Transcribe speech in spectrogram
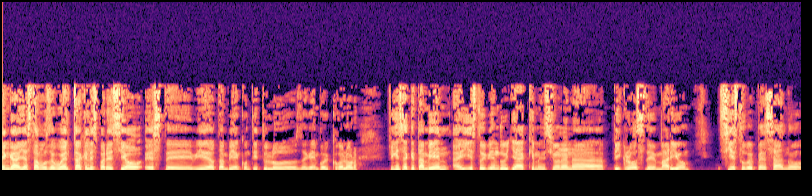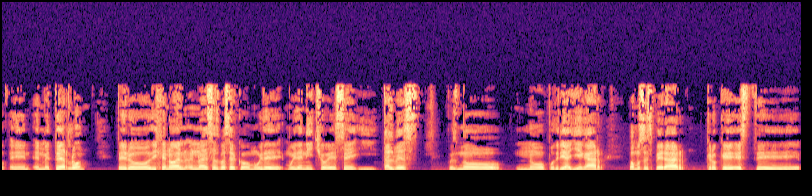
Venga, ya estamos de vuelta. ¿Qué les pareció este video también con títulos de Game Boy Color? Fíjense que también ahí estoy viendo ya que mencionan a Picross de Mario. Sí estuve pensando en, meterlo, pero dije no, en una de esas va a ser como muy de, muy de nicho ese y tal vez pues no, no podría llegar. Vamos a esperar. Creo que este,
